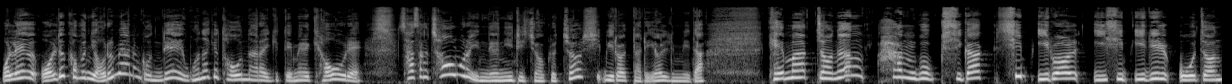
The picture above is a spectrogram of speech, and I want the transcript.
원래 월드컵은 여름에 하는 건데 워낙에 더운 나라이기 때문에 겨울에 사상 처음으로 있는 일이죠. 그렇죠? 11월 달에 열립니다. 개막전은 한국 시각 11월 21일 오전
